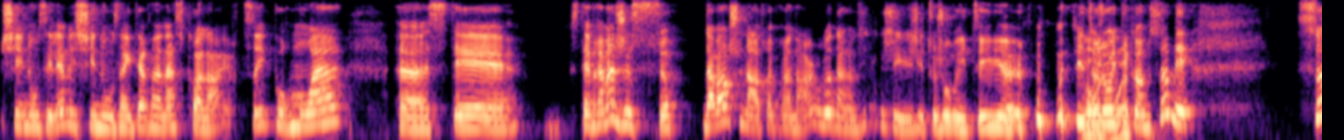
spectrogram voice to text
chez nos élèves et chez nos intervenants scolaires. Tu sais, pour moi, euh, c'était c'était vraiment juste ça. D'abord, je suis une entrepreneur là, dans la vie. J'ai toujours été, euh, j'ai toujours été comme ça, mais ça,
